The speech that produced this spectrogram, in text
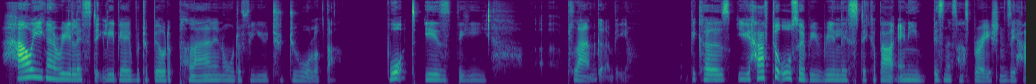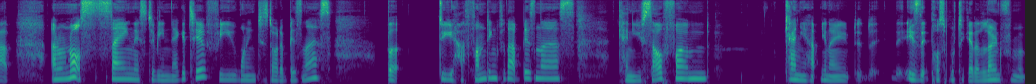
how are you going to realistically be able to build a plan in order for you to do all of that? What is the uh, plan going to be? Because you have to also be realistic about any business aspirations you have. And I'm not saying this to be negative for you wanting to start a business, do you have funding for that business? Can you self fund? can you have you know is it possible to get a loan from a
